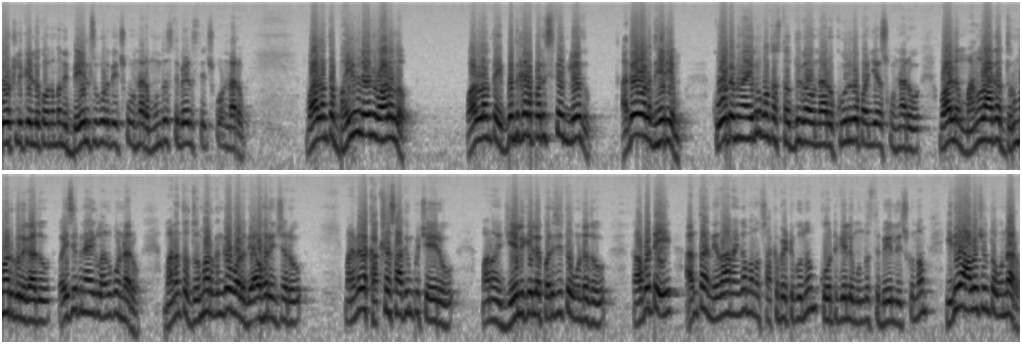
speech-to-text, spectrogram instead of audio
కోర్టులకు వెళ్ళి కొంతమంది బెయిల్స్ కూడా తెచ్చుకుంటున్నారు ముందస్తు బెయిల్స్ తెచ్చుకుంటున్నారు. వాళ్ళంత భయం లేదు వాళ్ళలో. వాళ్ళంత ఇబ్బందికర పరిస్థితి ఏం లేదు. అదే వాళ్ళ ధైర్యం. కూటమి నాయకులు కొంత స్తబ్దుగా ఉన్నారు కూలుగా పనిచేసుకుంటున్నారు. వాళ్ళు మనలాగా దుర్మార్గులు కాదు. వైసీపీ నాయకులు అనుకున్నారు మనంత దుర్మార్గంగా వాళ్ళు వ్యవహరించరు. మన మీద కక్ష సాధింపు చేయరు. మనం జైలుకి వెళ్ళే పరిస్థితి ఉండదు. కాబట్టి అంతా నిదానంగా మనం చక్కబెట్టుకుందాం కోర్టుకు వెళ్ళి ముందస్తు బెయిల్ తీసుకుందాం. ఇదే ఆలోచనతో ఉన్నారు.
